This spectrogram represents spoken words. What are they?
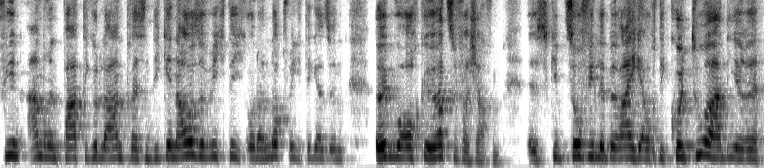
vielen anderen Partikularinteressen, die genauso wichtig oder noch wichtiger sind, irgendwo auch Gehör zu verschaffen. Es gibt so viele Bereiche, auch die Kultur hat ihre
